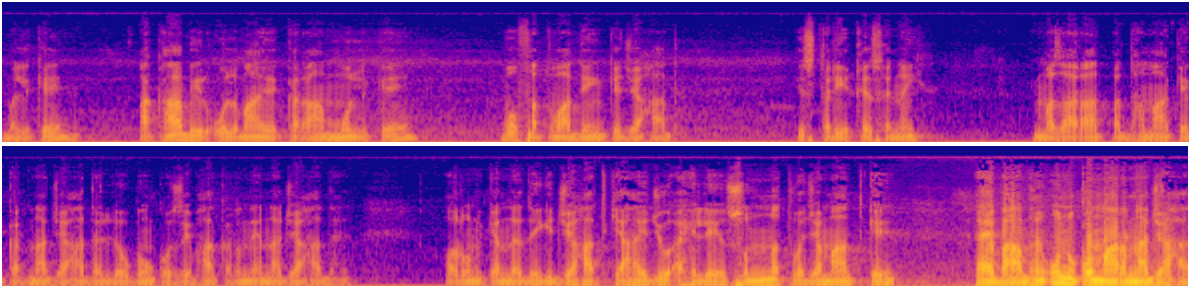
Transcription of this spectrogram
بلکہ اکابر علماء کرام ملک کے وہ فتویٰ دیں کہ جہاد اس طریقے سے نہیں، مزارات پر دھماکے کرنا جہاد ہے، لوگوں کو ذبح کرنے نہ جہاد ہے۔ اور ان کے اندر دیکھیے، جہاد کیا ہے؟ جو اہل سنت و جماعت کے احباب ہیں، ان کو مارنا جہاد۔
